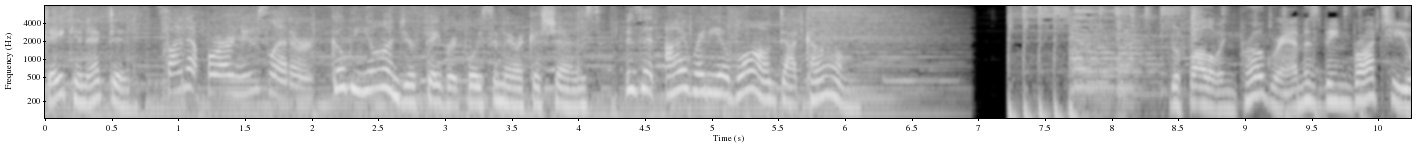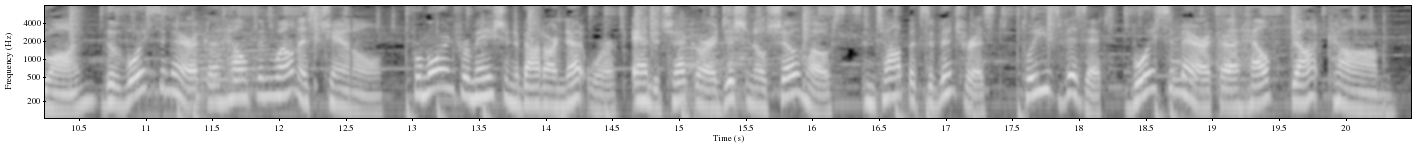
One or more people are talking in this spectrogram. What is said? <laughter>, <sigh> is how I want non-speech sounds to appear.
Stay connected. Sign up for our newsletter. Go beyond your favorite Voice America shows. Visit iradioblog.com. The following program is being brought to you on the Voice America Health and Wellness Channel. For more information about our network and to check our additional show hosts and topics of interest, please visit voiceamericahealth.com.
